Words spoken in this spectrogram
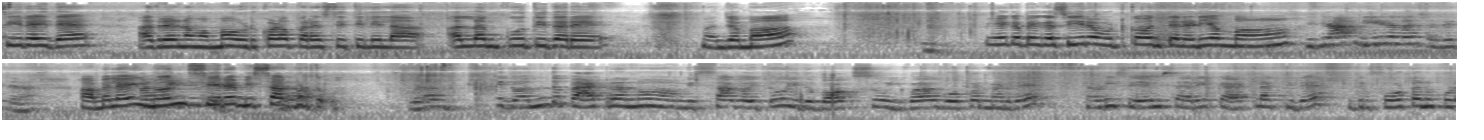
ಸೀರೆ ಇದೆ ಆದರೆ ನಮ್ಮಮ್ಮ ಉಡ್ಕೊಳ್ಳೋ ಪರಿಸ್ಥಿತಿಲಿಲ್ಲ. ಅಲ್ಲಂಗೆ ಕೂತಿದ್ದಾರೆ. ಮಂಜಮ್ಮ ಬೇಗ ಬೇಗ ಸೀರೆ ಉಟ್ಕೋವಂತೆ ನಡಿಯಮ್ಮ. ನೀರೆಲ್ಲ ಚೆಲ್ಲಿದ್ದೀರ? ಆಮೇಲೆ ಇನ್ನೊಂದು ಸೀರೆ ಮಿಸ್ ಆಗ್ಬಿಡ್ತು. ಇದೊಂದು ಪ್ಯಾಟ್ರನ್ನು ಮಿಸ್ ಆಗೋಯ್ತು. ಇದು ಬಾಕ್ಸು ಇವಾಗ ಓಪನ್ ಮಾಡಿದೆ. ನೋಡಿ ಸೇಮ್ ಸ್ಯಾರಿ ಕ್ಯಾಟ್ಲಾಕ್ ಇದೆ. ಇದ್ರ ಫೋಟೋನು ಕೂಡ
